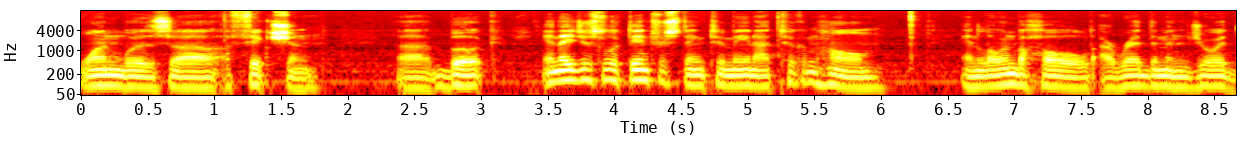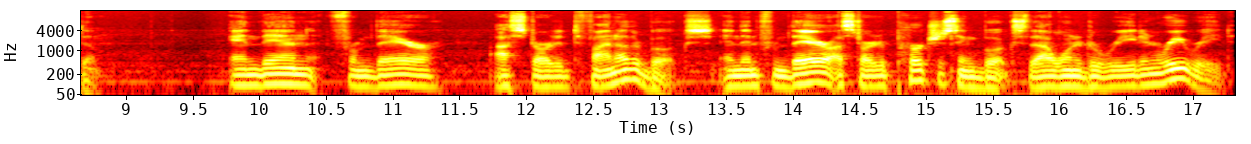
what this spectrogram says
one was uh, a fiction uh, book. And they just looked interesting to me, and I took them home. And lo and behold, I read them and enjoyed them. And then from there, I started to find other books. And then from there, I started purchasing books that I wanted to read and reread.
